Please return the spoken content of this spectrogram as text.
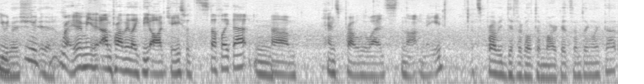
you would. wish, you'd- yeah. Right. I mean, I'm probably like the odd case with stuff like that. Mm. Um, hence, probably why it's not made. It's probably difficult to market something like that.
